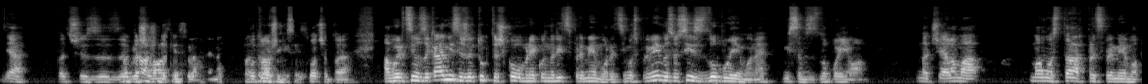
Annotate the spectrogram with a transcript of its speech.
ja, pač z, oglaševalci. Potrošniki smo, točno to je. Ampak recimo, zakaj misliš, da je tukaj težko, bom rekel, narediti spremembo? Recimo, spremembe se vsi zelo bojimo, ne? mislim, zelo bojimo. Načeloma imamo strah pred spremembo.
